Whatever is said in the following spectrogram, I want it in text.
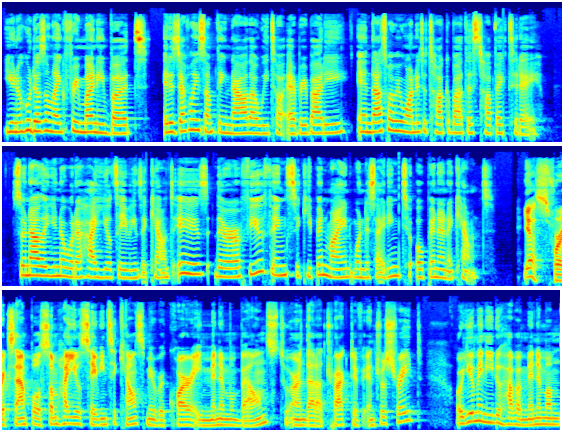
you know, who doesn't like free money, but it is definitely something now that we tell everybody. And that's why we wanted to talk about this topic today. So, now that you know what a high yield savings account is, there are a few things to keep in mind when deciding to open an account. Yes, for example, some high yield savings accounts may require a minimum balance to earn that attractive interest rate, or you may need to have a minimum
